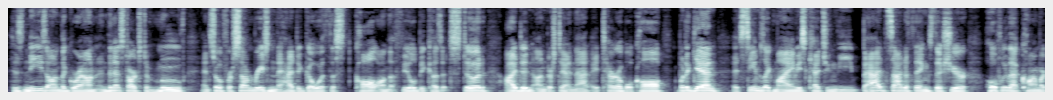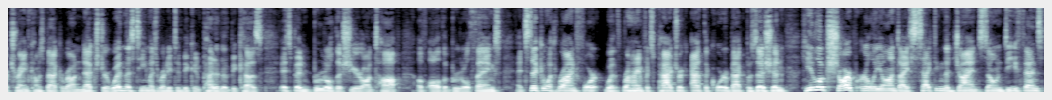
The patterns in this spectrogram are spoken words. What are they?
his knees on the ground, and then it starts to move. And so, for some reason, they had to go with this call on the field because it stood. I didn't understand that. A terrible call. But again, it seems like Miami's catching the bad side of things this year. Hopefully, that karma train comes back around next year when this team is ready to be competitive because it's been brutal this year on top of all the brutal things. And sticking with Ryan Fort with Ryan Fitzpatrick at the quarterback position, he looked sharp early on, dissecting the Giants' zone defense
